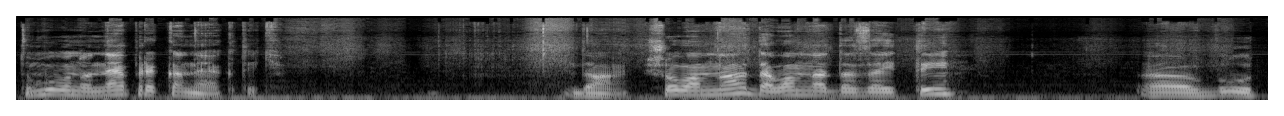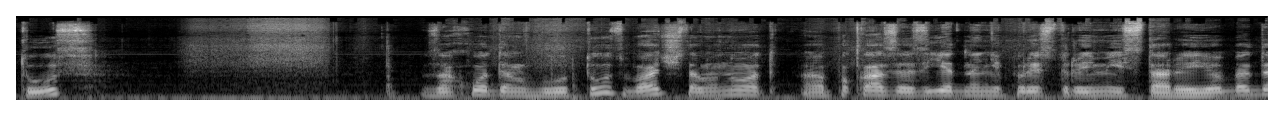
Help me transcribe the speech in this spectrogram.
тому воно не приконектить. Да. Що вам треба? Вам треба зайти е, в Bluetooth. Заходимо в Bluetooth, бачите, воно от, е, показує з'єднані пристрої мій старий ОБД.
